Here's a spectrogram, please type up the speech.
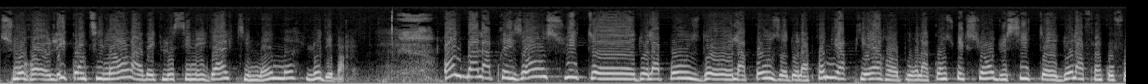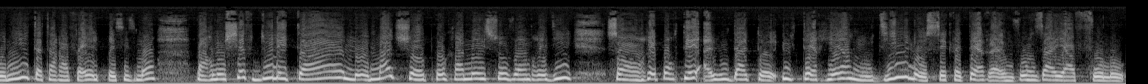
sur euh, les continents avec le Sénégal qui mène le débat. Handball à présent, suite euh, de la pose de la première pierre pour la construction du site de la francophonie, Tata Raphaël précisément, par le chef de l'État. Le match euh, programmé ce vendredi sont reportés à une date ultérieure, nous dit le secrétaire Mvonzaya Folo.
